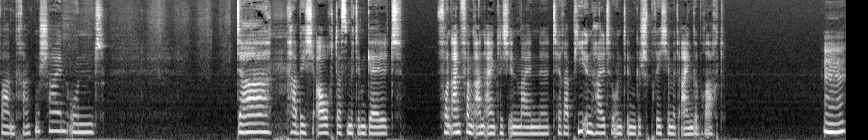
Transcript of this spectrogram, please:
war im Krankenschein und da habe ich auch das mit dem Geld von Anfang an eigentlich in meine Therapieinhalte und in Gespräche mit eingebracht. Mhm.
